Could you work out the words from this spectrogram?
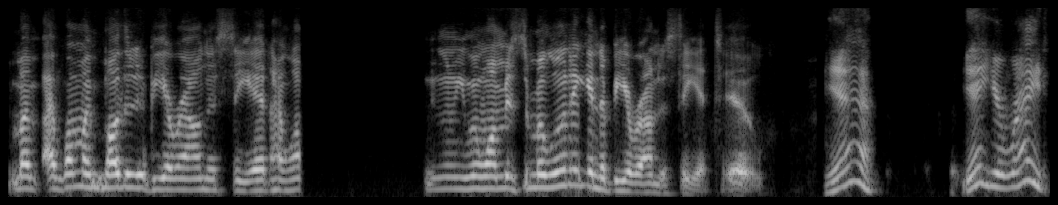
my, I want my mother to be around to see it. I want even want Mr. Malunigan to be around to see it too. Yeah, yeah, you're right.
